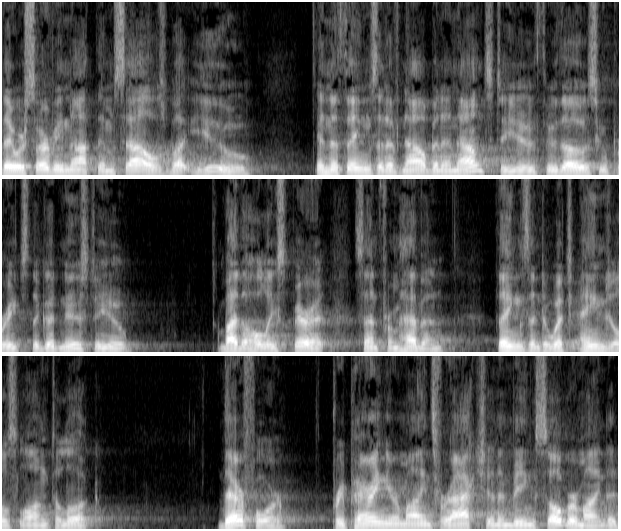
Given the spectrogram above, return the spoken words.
they were serving not themselves but you in the things that have now been announced to you through those who preach the good news to you by the Holy Spirit sent from heaven, things into which angels long to look. Therefore, preparing your minds for action and being sober minded,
